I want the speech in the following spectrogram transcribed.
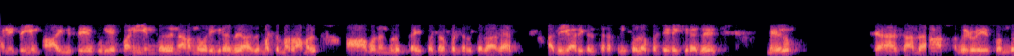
அனைத்தையும் ஆய்வு செய்யக்கூடிய பணி என்பது நடந்து வருகிறது. அது மட்டுமல்லாமல் ஆவணங்களும் கைப்பற்றப்பட்டிருப்பதாக அதிகாரிகள் தரப்பில் சொல்லப்பட்டிருக்கிறது. மேலும் சதா அவருடைய சொந்த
